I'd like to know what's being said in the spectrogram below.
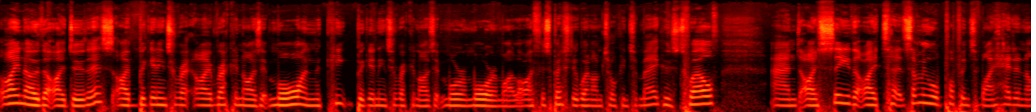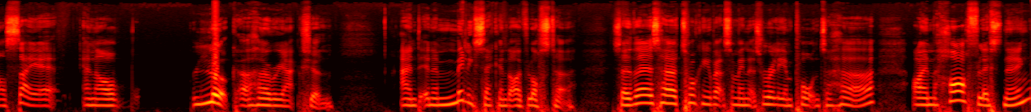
I know that I do this. I'm beginning to re- I recognise it more and keep beginning to recognise it more and more in my life, especially when I'm talking to Meg, who's 12, and I see that I t- something will pop into my head and I'll say it and I'll look at her reaction, and in a millisecond I've lost her. So there's her talking about something that's really important to her. I'm half listening.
